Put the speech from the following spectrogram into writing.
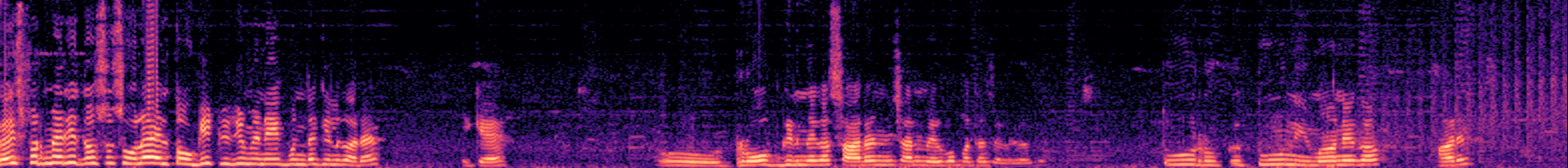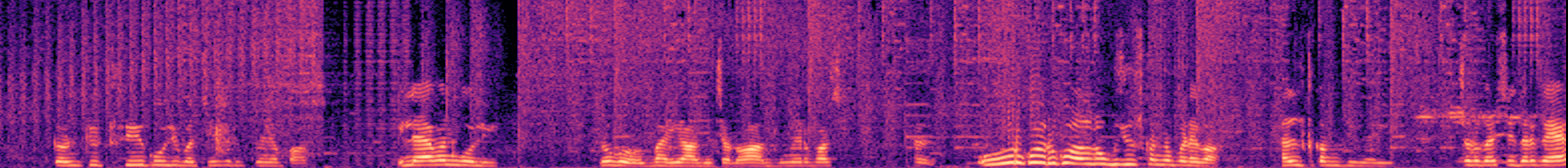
गाइस पर मेरी 216 हेल्थ हो गई क्योंकि मैंने एक बंदा किल करा है। ठीक है? ओ ड्रॉप गिरने का सारा निशान मेरे को पता चलेगा क्या? तू रुक, तू नहीं मानेगा। अरे ट्वेंटी थ्री गोली बची सिर्फ़ मेरे पास। इलेवन गोली। तो भाई, आगे चलो, आगे मेरे पास। और कोई, रुको, लोग यूज़ करना पड़ेगा। हेल्थ कम थी मेरी। चलो गैस इधर गया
